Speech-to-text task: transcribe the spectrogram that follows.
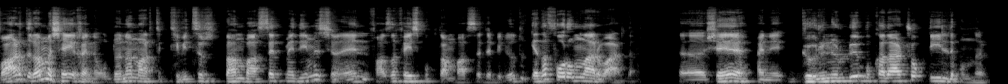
vardır ama şey hani o dönem artık Twitter'dan bahsetmediğimiz için en fazla Facebook'tan bahsedebiliyorduk ya da forumlar vardı. E, şeye hani görünürlüğü bu kadar çok değildi bunların.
